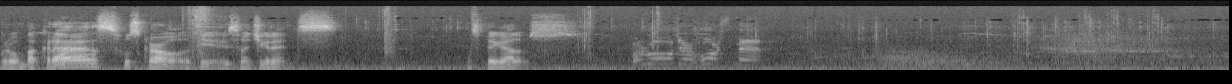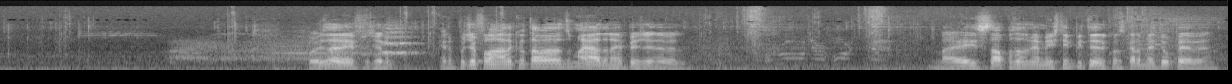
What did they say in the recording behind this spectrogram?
Grombakras, Huskarl. Aqui, eles são antigrandes. Vamos pegá-los. Pois é, eu não, eu não podia falar nada que eu tava desmaiado na RPG, né, velho? Mas tava passando na minha mente o tempo inteiro quando os caras meteram o pé, velho.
